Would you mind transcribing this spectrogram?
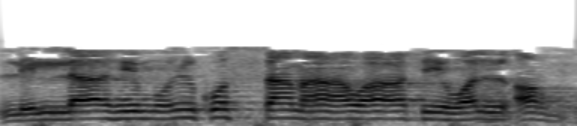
لله ملك السماوات والأرض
